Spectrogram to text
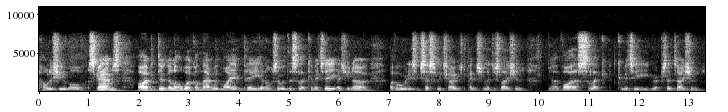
whole issue of scams. I've been doing a lot of work on that with my MP and also with the Select Committee. As you know, I've already successfully changed pension legislation uh, via Select Committee representation.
